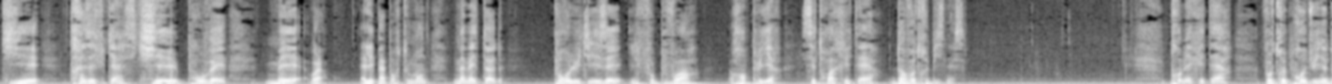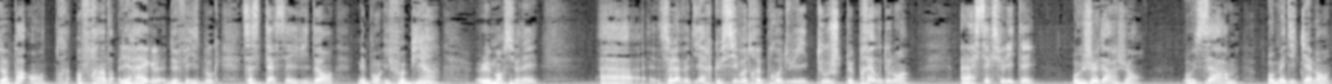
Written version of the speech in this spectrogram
qui est très efficace, qui est prouvée, mais voilà, elle n'est pas pour tout le monde. Ma méthode, pour l'utiliser, il faut pouvoir remplir ces trois critères dans votre business. Premier critère, votre produit ne doit pas enfreindre les règles de Facebook. Ça, c'est assez évident, mais bon, il faut bien le mentionner. Euh, cela veut dire que si votre produit touche de près ou de loin à la sexualité, au jeu d'argent, aux armes, aux médicaments,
